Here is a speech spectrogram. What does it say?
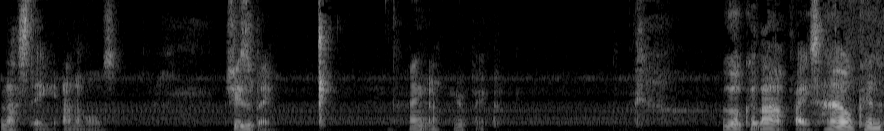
nasty animals? She's a babe. Hang on, you're a babe. Look at that face. How can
